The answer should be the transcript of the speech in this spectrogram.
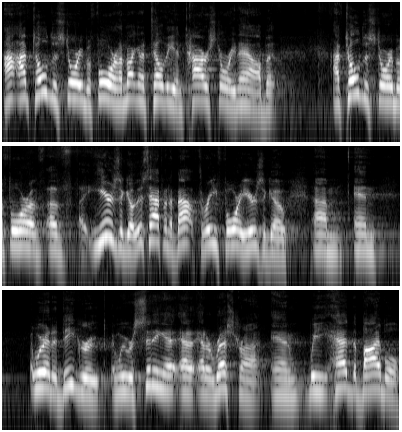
I, have told the story before, and I'm not going to tell the entire story now, but I've told the story before of, of uh, years ago. This happened about three, four years ago. Um, and we were at a D group, and we were sitting at, at, at a restaurant, and we had the Bible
